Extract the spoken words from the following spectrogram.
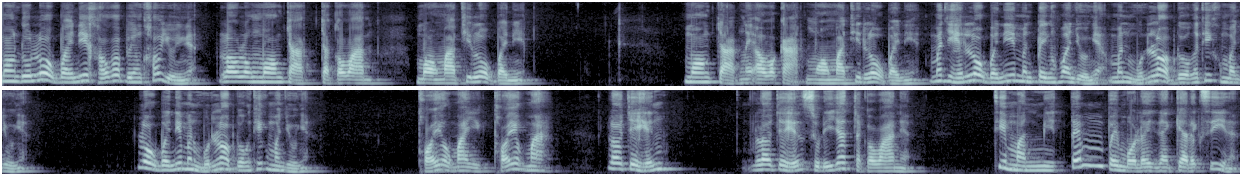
มองดูโลกใบนี้เขาก็เป็นของเขาอยู่อย่างเนี้ย เราลองมองจากจักรวาลมองมาที่โลกใบนี้ มองจากในอวกาศมองมาที่โลกใบนี้ มันจะเห็นโลกใบนี้มันเป็นของมันอยู่อย่างเงี้ยมันหมุนรอบดวงอาทิตย์ของมันอยู่อย่างเงี้ยโลกใบนี้มันหมุนรอบดวงอาทิตย์ของมันอยู่อย่างเงี้ยถอยออกมาอีกถอยออกมา เราจะเห็นเราจะเห็นสุริยะจักรวาลเนี่ยที่มันมีเต็มไปหมดเลยในกาแล็กซี่เนี่ย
